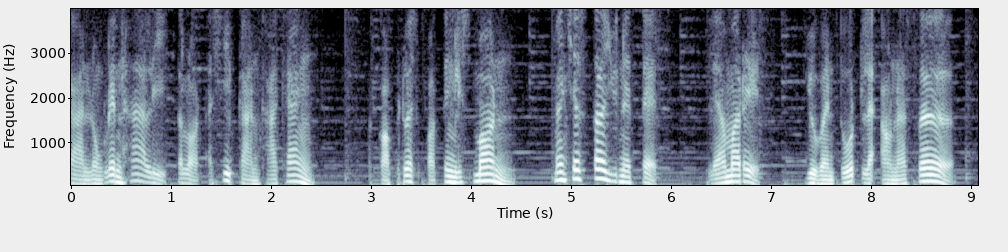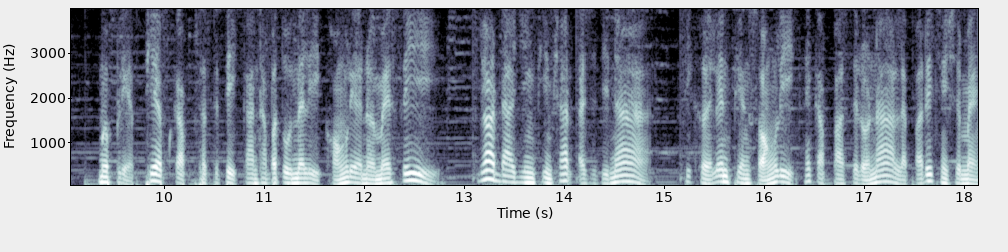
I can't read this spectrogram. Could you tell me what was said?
การลงเล่น 5 ลีกตลอดอาชีพการค้าแข้ง ประกอบไปด้วยสปอร์ติ้งลิสบอน แมนเชสเตอร์ยูไนเต็ดแล้วมาดริดยูเวนตุสและอัลนาเซอร์ เมื่อเปรียบเทียบกับสถิติการทำประตูในลีกของเลโอเนเมซี่ ยอดดาวยิงทีมชาติอาร์เจนตินาที่เคยเล่นเพียง 2 ลีกให้กับบาร์เซโลนาและปารีสแซงต์แชร์แมง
